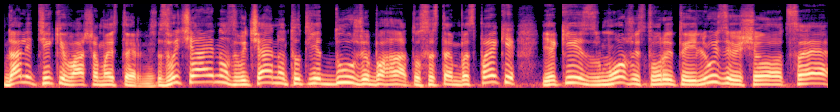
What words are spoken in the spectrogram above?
Далі тільки ваша майстерність. Звичайно, звичайно, тут є дуже багато систем безпеки, які зможуть створити ілюзію, що це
